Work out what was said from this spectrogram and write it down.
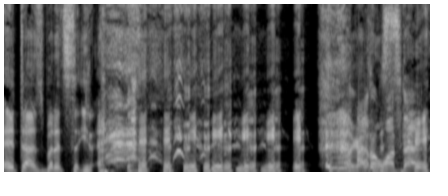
It does, but it's you know, like I don't want that.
